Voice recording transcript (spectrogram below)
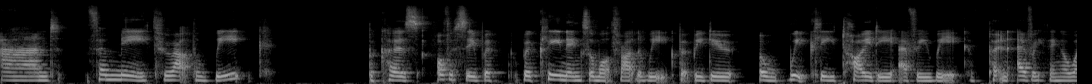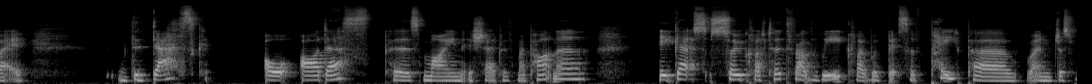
And for me, throughout the week, because obviously we're, we're cleaning somewhat throughout the week, but we do a weekly tidy every week, putting everything away. The desk, or our desk, because mine is shared with my partner, it gets so cluttered throughout the week, like with bits of paper and just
